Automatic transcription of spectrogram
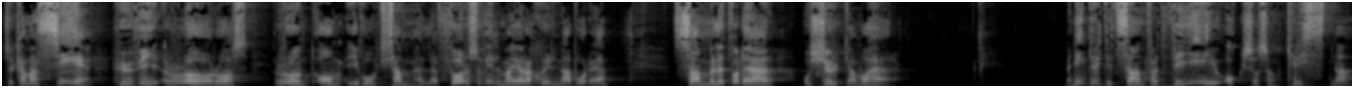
så kan man se hur vi rör oss runt om i vårt samhälle. Förr så ville man göra skillnad på det. Samhället var där och kyrkan var här. Men det är inte riktigt sant för att vi är ju också som kristna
